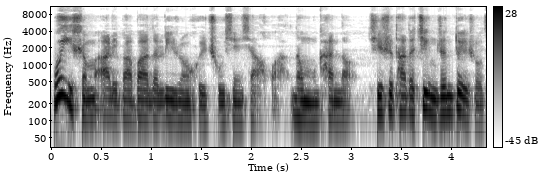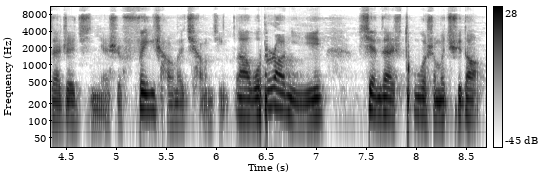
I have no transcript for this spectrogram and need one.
为什么阿里巴巴的利润会出现下滑？那我们看到，其实它的竞争对手在这几年是非常的强劲啊。我不知道你现在是通过什么渠道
